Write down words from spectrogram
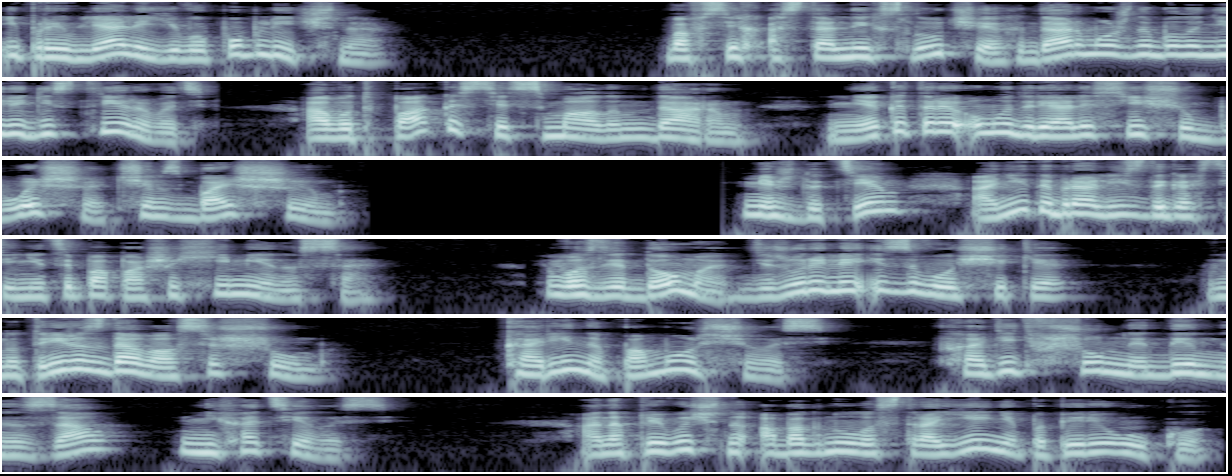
и проявляли его публично. Во всех остальных случаях дар можно было не регистрировать, а вот пакостить с малым даром Некоторые умудрялись еще больше, чем с большим. Между тем они добрались до гостиницы папаши Хименеса. Возле дома дежурили извозчики. Внутри раздавался шум. Карина поморщилась. Входить в шумный дымный зал не хотелось. Она привычно обогнула строение по переулку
